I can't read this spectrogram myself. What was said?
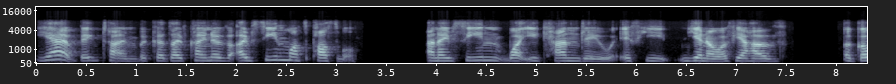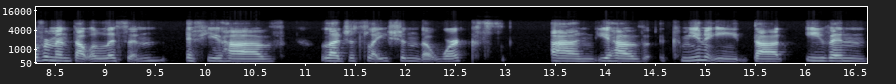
yeah, big time because I've kind of I've seen what's possible. And I've seen what you can do if you you know, if you have a government that will listen, if you have legislation that works and you have a community that even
